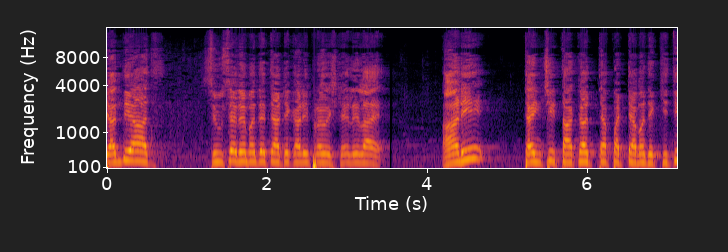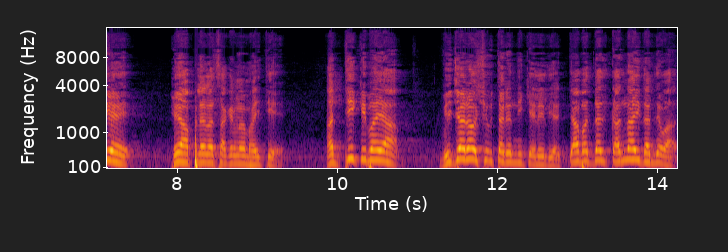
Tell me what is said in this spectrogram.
यांनी आज शिवसेनेमध्ये त्या ठिकाणी प्रवेश केलेला आहे. आणि त्यांची ताकद त्या पट्ट्यामध्ये किती आहे हे आपल्याला सगळ्यांना माहिती आहे. आणि ती किमया विजयराव शिवतरेंनी केलेली आहे. त्याबद्दल त्यांनाही धन्यवाद.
